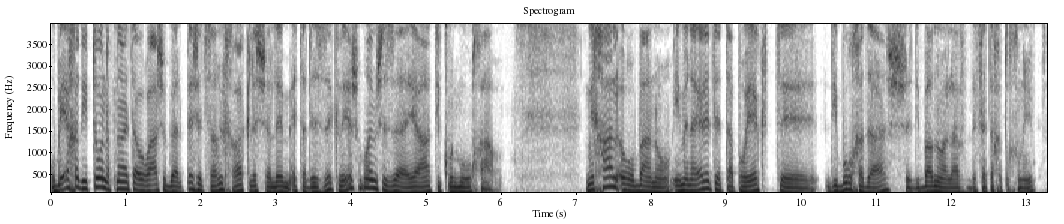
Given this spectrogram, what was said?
וביחד איתו נתנה את ההוראה שבעל פה שצריך רק לשלם את הנזק, ויש אומרים שזה היה תיקון מאוחר. מיכל אורבנו, היא מנהלת את הפרויקט אה, דיבור חדש, שדיברנו עליו בפתח התוכנית,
